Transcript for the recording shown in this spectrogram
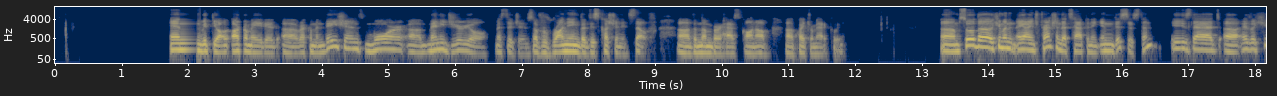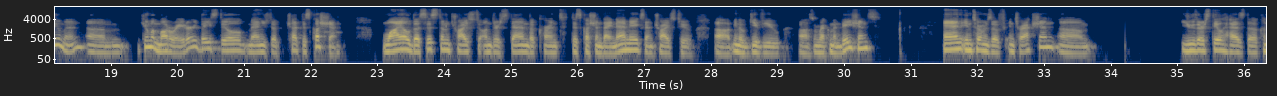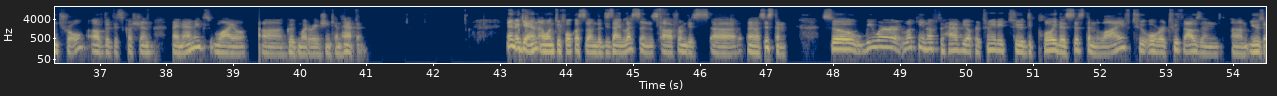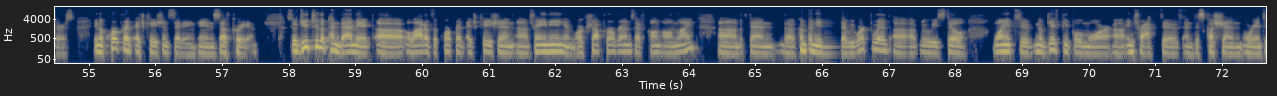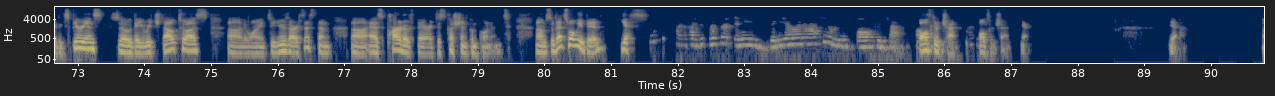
And with the automated uh, recommendations, more uh, managerial messages of running the discussion itself, the number has gone up quite dramatically. Um, so the human AI interaction that's happening in this system is that uh, as a human, um, human moderator, they still manage the chat discussion while the system tries to understand the current discussion dynamics and tries to uh, you know, give you uh, some recommendations. And in terms of interaction, um, user still has the control of the discussion dynamics while uh, good moderation can happen. And again, I want to focus on the design lessons uh, from this uh, uh, system. So we were lucky enough to have the opportunity to deploy the system live to over 2,000 um, users in a corporate education setting in South Korea. So due to the pandemic, uh, a lot of the corporate education uh, training and workshop programs have gone online. Uh, but then the company that we worked with uh, really still wanted to you know, give people more uh, interactive and discussion oriented experience. So they reached out to us. Uh, they wanted to use our system uh, as part of their discussion component. Um, so that's what we did. Yes. Was there any video interaction or was it all through chat? All, all through chat. All through chat. Yeah. Yeah.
